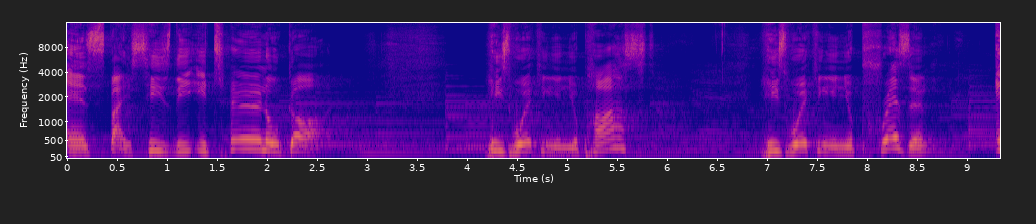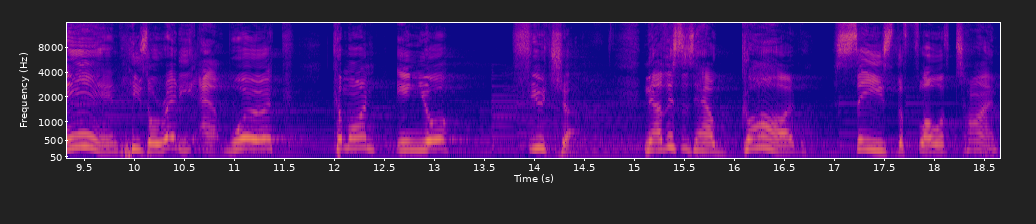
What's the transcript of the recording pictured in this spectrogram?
and space. He's the eternal God. He's working in your past, He's working in your present, and He's already at work, come on, in your future. Now, this is how God sees the flow of time.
